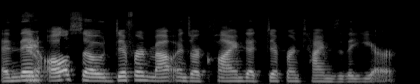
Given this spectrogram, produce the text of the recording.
And then Yeah. also different mountains are climbed at different times of the year.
